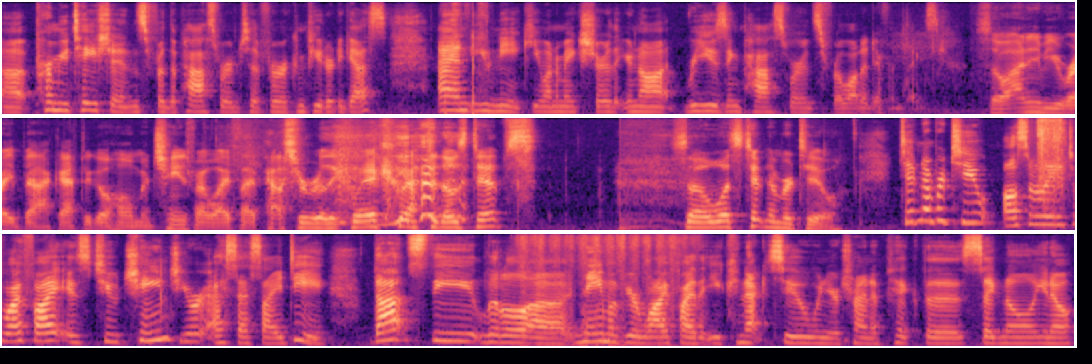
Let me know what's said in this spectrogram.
uh, permutations for the password to, for a computer to guess, and unique. You want to make sure that you're not reusing passwords for a lot of different things. So I need to be right back. I have to go home and change my Wi-Fi password really quick after those tips. So what's tip number two? Tip number two, also related to Wi-Fi, is to change your SSID. That's the little uh, name of your Wi-Fi that you connect to when you're trying to pick the signal. You know,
